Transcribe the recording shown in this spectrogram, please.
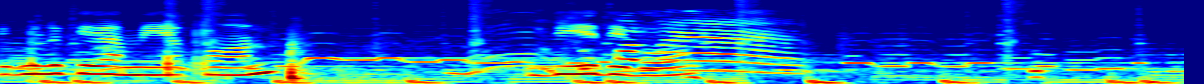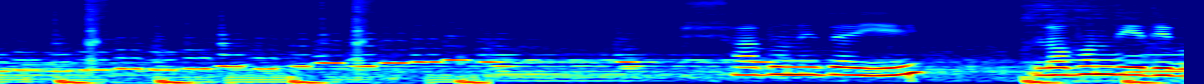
এগুলোকে আমি এখন দিয়ে দিব। স্বাদ অনুযায়ী লবণ দিয়ে দিব।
